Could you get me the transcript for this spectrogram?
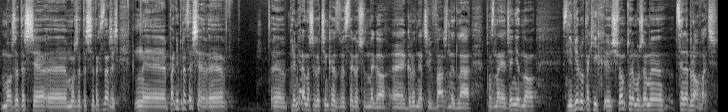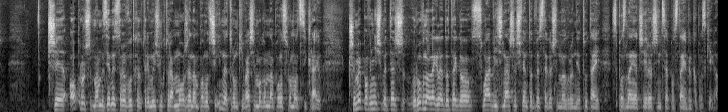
Może też się, e, może też się tak zdarzyć. E, Panie prezesie, e, e, premiera naszego odcinka jest 27 e, grudnia, czyli ważny dla Poznania dzień. Jedno z niewielu takich e, świąt, które możemy celebrować. Czy oprócz, mamy z jednej strony wódkę, o której mówiliśmy, która może nam pomóc, czy inne trunki właśnie mogą nam pomóc w promocji kraju. Czy my powinniśmy też równolegle do tego sławić nasze święto 27 grudnia tutaj z Poznania, czyli rocznicę Powstania Wielkopolskiego?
